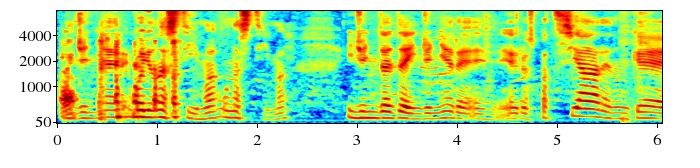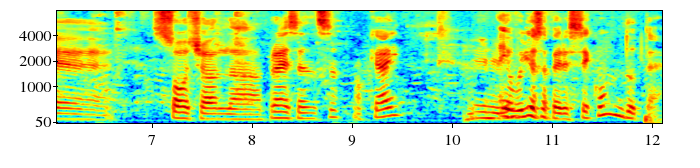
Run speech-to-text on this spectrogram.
Ingegnere, voglio una stima, una stima Ingegn- da te, ingegnere aerospaziale, nonché social presence, ok? Mm-hmm. E io voglio sapere, secondo te,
